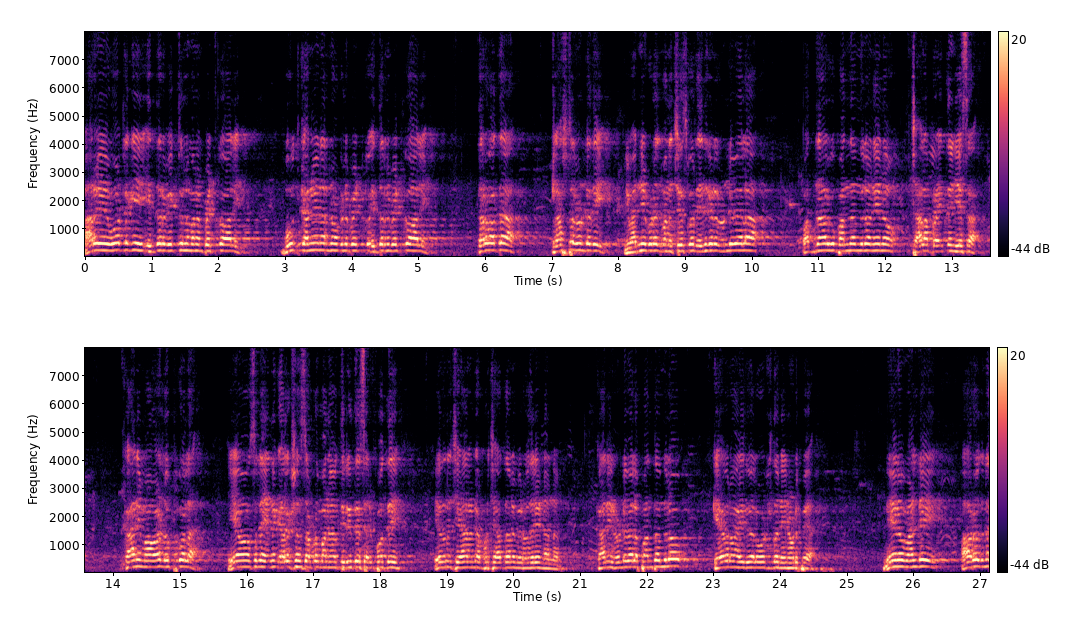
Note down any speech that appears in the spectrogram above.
అరవై ఓట్లకి ఇద్దరు వ్యక్తులను మనం పెట్టుకోవాలి. బూత్ కన్వీనర్ని ఒకరు పెట్టుకో ఇద్దరిని పెట్టుకోవాలి. తర్వాత క్లస్టర్ ఉంటుంది. ఇవన్నీ కూడా మనం చేసుకోవాలి. ఎందుకంటే రెండు వేల పద్నాలుగు పంతొమ్మిదిలో నేను చాలా ప్రయత్నం చేశా. కానీ మా వాళ్ళు ఒప్పుకోలే. ఏం అవసరం ఎన్నిక ఎలక్షన్స్ అప్పుడు మనం తిరిగితే సరిపోద్ది. ఏదైనా చేయాలంటే అప్పుడు చేద్దామని మీరు వదిలేండి అన్నారు. కానీ రెండు వేల పంతొమ్మిదిలో కేవలం ఐదు వేల ఓట్లతో నేను ఓడిపోయా. నేను మళ్ళీ ఆ రోజున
